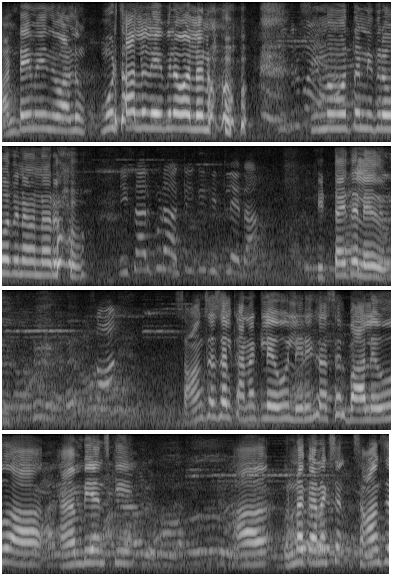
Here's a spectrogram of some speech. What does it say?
వన్ టైం అయింది వాళ్ళు? మూడు సార్లు లేపిన వాళ్ళను. సినిమా మొత్తం నిద్రపోతూనే ఉన్నారు. ఈసారి కూడా అఖిల్కి హిట్ అయితే లేదు. సాంగ్స్ సాంగ్స్ అసలు కనెక్ట్ లేవు లిరిక్స్ అసలు బాగాలేవు. ఆ అంబియన్స్కి ఉన్న కనెక్షన్ సాంగ్స్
